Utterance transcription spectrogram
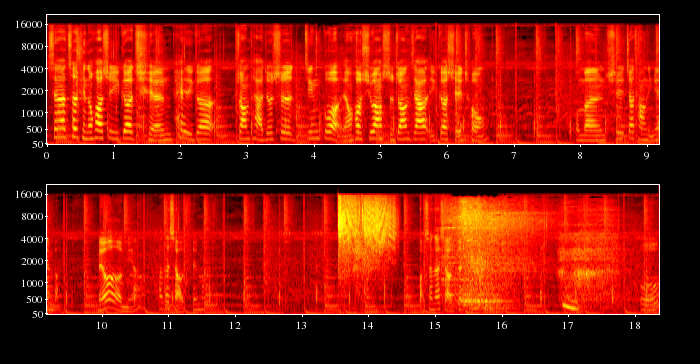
现在测评的话是一个全配的一个状态，就是经过，然后虚妄时装加一个随从。我们去教堂里面吧。没有耳鸣，他在小推吗？好像在小推。嗯哦，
